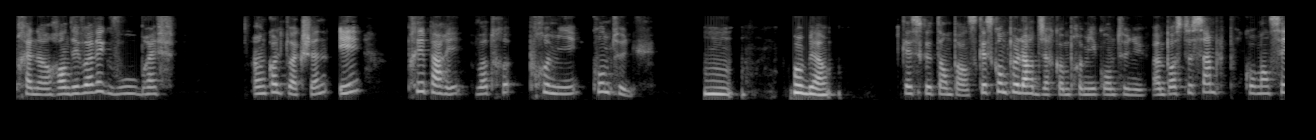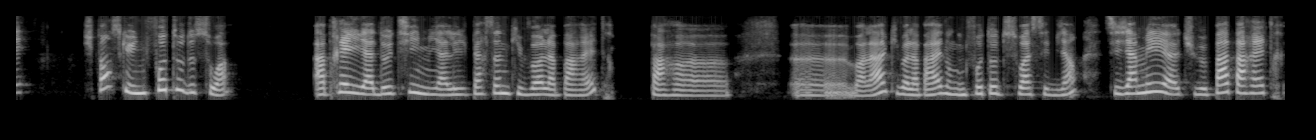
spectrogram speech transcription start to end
prennent un rendez-vous avec vous, bref, un call to action et préparer votre premier contenu. Mmh. Trop bien. Qu'est-ce que tu en penses? Qu'est-ce qu'on peut leur dire comme premier contenu? Un post simple pour commencer? Je pense qu'une photo de soi. Après, il y a deux teams. Il y a les personnes qui veulent apparaître par, euh, voilà, qui veulent apparaître. Donc, une photo de soi, c'est bien. Si jamais euh, tu veux pas apparaître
